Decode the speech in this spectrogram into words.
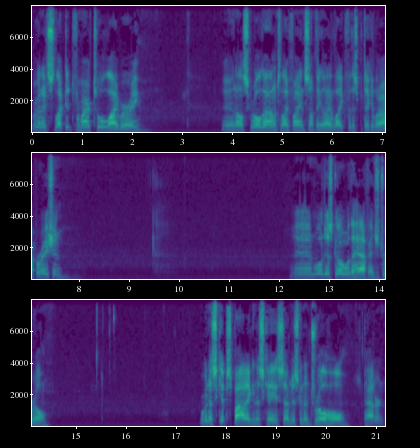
We're going to select it from our tool library and I'll scroll down until I find something that I like for this particular operation. And we'll just go with a half inch drill. We're going to skip spotting in this case. I'm just going to drill a hole pattern.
